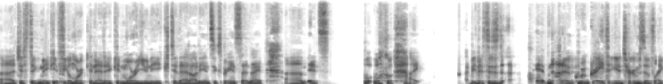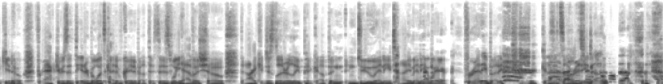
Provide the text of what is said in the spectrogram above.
Uh, just to make it feel more kinetic and more unique to that audience experience that night. Um, it's, I, I mean, this is not a great thing in terms of like you know for actors at theater but what's kind of great about this is we have a show that i could just literally pick up and, and do anytime anywhere for anybody because yeah, it's already true. done i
